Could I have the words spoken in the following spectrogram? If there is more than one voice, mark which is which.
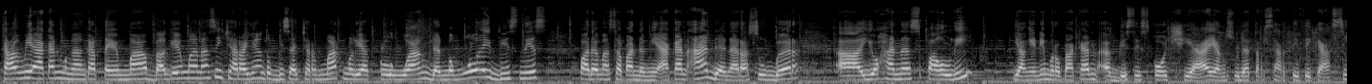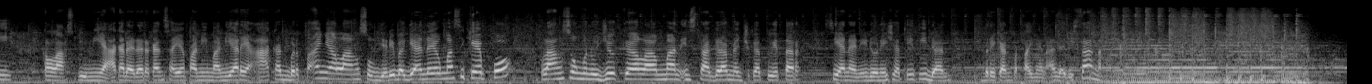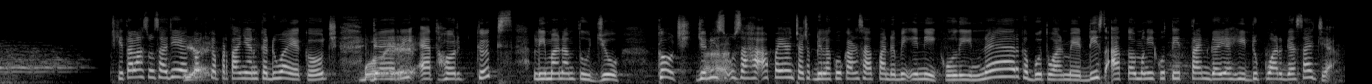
Speaker 1: kami akan mengangkat tema bagaimana sih caranya untuk bisa cermat melihat peluang dan memulai bisnis pada masa pandemi. Akan ada narasumber uh, Johannes Pauli yang ini merupakan uh, business coach ya yang sudah tersertifikasi kelas dunia. Akan ada rekan saya Fani Maniar yang akan bertanya langsung. Jadi bagi Anda yang masih kepo, langsung menuju ke laman Instagram dan juga Twitter CNN Indonesia TV dan berikan pertanyaan Anda di sana.
Speaker 2: Kita langsung saja ya, ya Coach ke pertanyaan kedua ya Coach. Boleh. Dari Ed Cooks 567. Coach, jenis uh. usaha apa yang cocok dilakukan saat pandemi ini? Kuliner, kebutuhan medis, atau mengikuti tren gaya hidup warga saja?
